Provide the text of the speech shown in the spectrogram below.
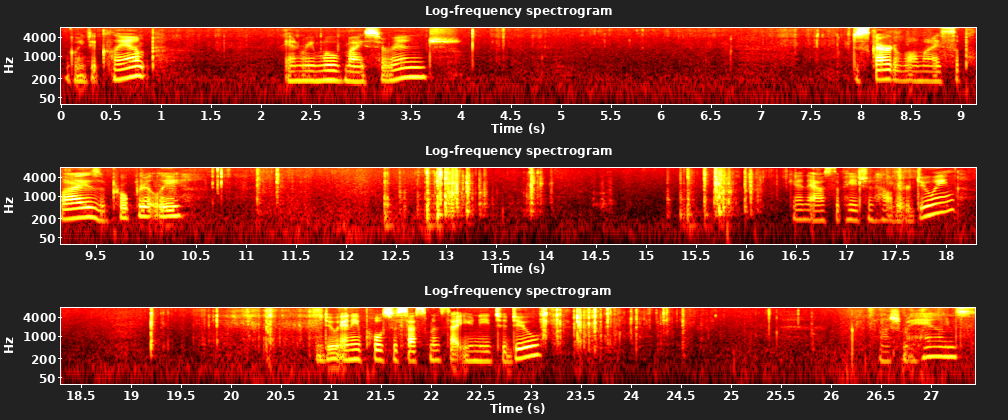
I'm going to clamp and remove my syringe. Discard of all my supplies appropriately. Again, ask the patient how they're doing. Do any post-assessments that you need to do. wash my hands.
